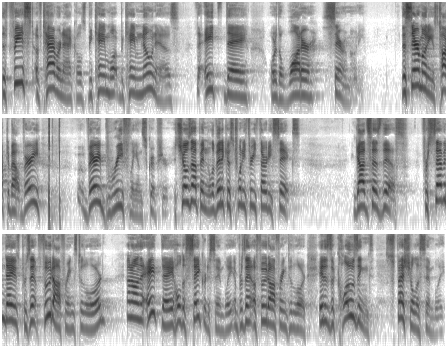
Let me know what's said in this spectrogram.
the Feast of Tabernacles became what became known as the eighth day or the water ceremony. This ceremony is talked about very, very briefly in Scripture. It shows up in Leviticus 23 36. God says this For seven days, present food offerings to the Lord. And on the eighth day, hold a sacred assembly and present a food offering to the Lord. It is a closing special assembly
